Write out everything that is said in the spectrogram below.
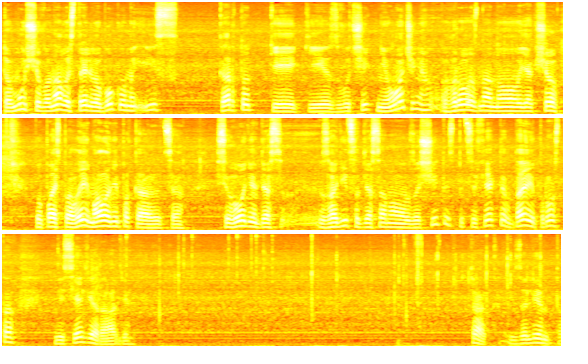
Тому що вона вистрілює буквами із картотеки. Звучить не очень грозно, но якщо попасть по голові, мало не покажеться. Сьогодні для, с- згодиться для самозащиты, спецефектів, да і просто веселья ради. Так, ізолента.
